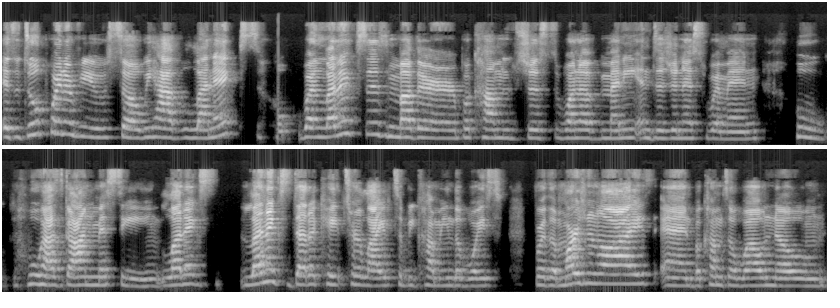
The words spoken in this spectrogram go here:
it's a dual point of view. So we have Lennox. When Lennox's mother becomes just one of many indigenous women who who has gone missing, Lennox Lennox dedicates her life to becoming the voice for the marginalized and becomes a well-known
